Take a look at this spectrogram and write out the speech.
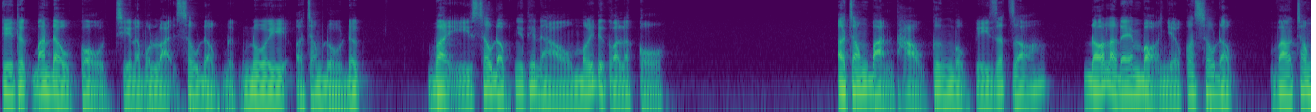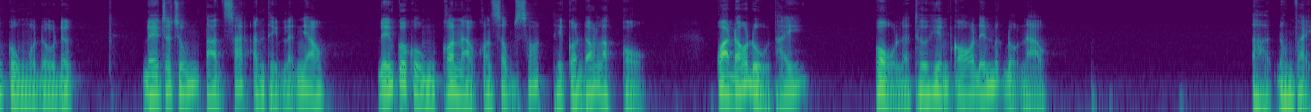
Kỳ thực ban đầu cổ chỉ là một loại sâu độc được nuôi ở trong đồ đựng. Vậy sâu độc như thế nào mới được gọi là cổ? Ở trong bản thảo cưng mục ghi rất rõ. Đó là đem bỏ nhiều con sâu độc vào trong cùng một đồ đựng. Để cho chúng tàn sát ăn thịt lẫn nhau. Đến cuối cùng con nào còn sống sót thì con đó là cổ. Qua đó đủ thấy cổ là thứ hiếm có đến mức độ nào. Ờ đúng vậy.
